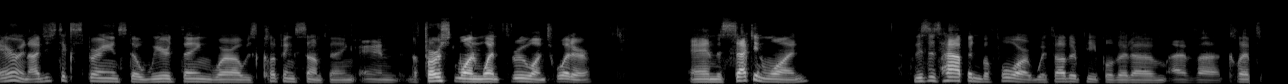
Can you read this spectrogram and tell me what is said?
Aaron, I just experienced a weird thing where I was clipping something, and the first one went through on Twitter, and the second one, this has happened before with other people that um, I've uh, clipped.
